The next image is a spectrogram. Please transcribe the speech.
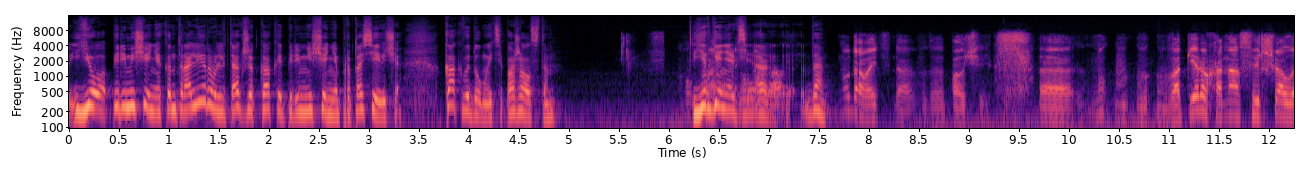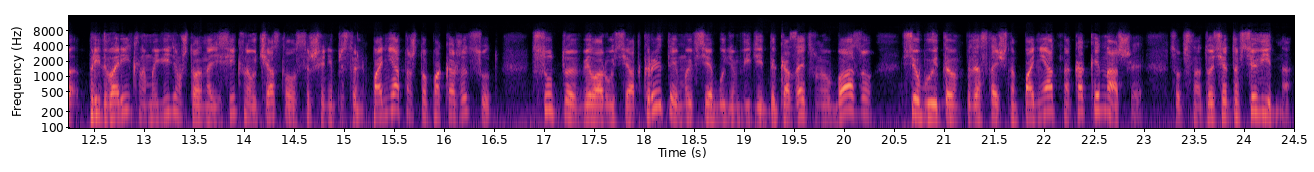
ее перемещение контролировали так же, как и перемещение Протасевича? Как вы думаете, пожалуйста? Евгений Алексеевич, ну, а, да. Ну, давайте, да, по очереди. Э, ну, во-первых, она совершала предварительно, мы видим, что она действительно участвовала в совершении преступления. Понятно, что покажет суд. Суд в Беларуси открытый, мы все будем видеть доказательную базу, все будет достаточно понятно, как и наши, собственно. То есть это все видно.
